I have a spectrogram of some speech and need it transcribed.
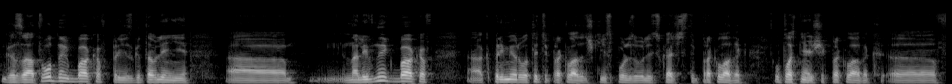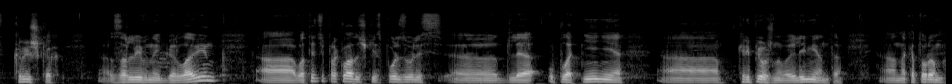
газоотводных баков, при изготовлении а, наливных баков. К примеру, вот эти прокладочки использовались в качестве прокладок, уплотняющих прокладок в крышках заливных горловин. А вот эти прокладочки использовались для уплотнения крепежного элемента, на котором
